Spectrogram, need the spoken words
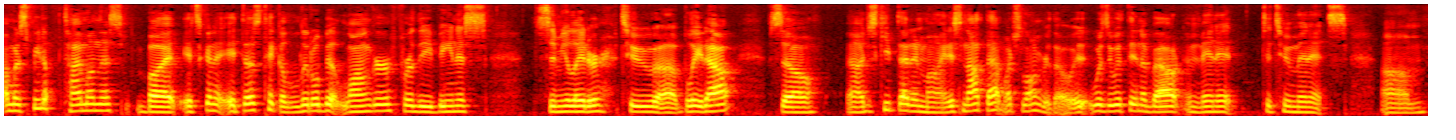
I'm going to speed up the time on this, but it's going to it does take a little bit longer for the venous simulator to uh, bleed out. So uh, just keep that in mind. It's not that much longer though. It was within about a minute to two minutes, um,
